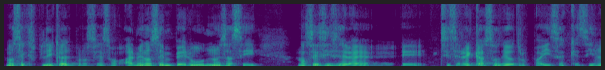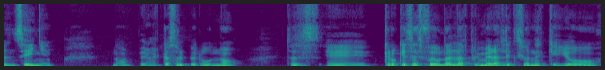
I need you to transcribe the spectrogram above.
no se explica el proceso. Al menos en Perú no es así. No sé si será, eh, si será el caso de otros países que sí lo enseñan. Pero en el caso del Perú no. Entonces, eh, creo que esa fue una de las primeras lecciones que yo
